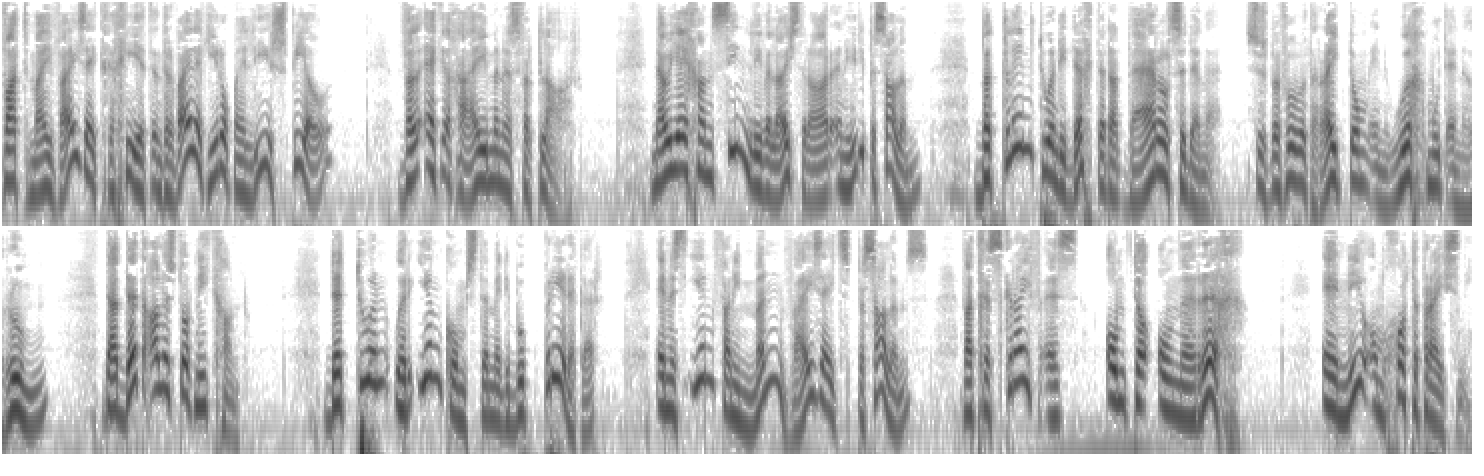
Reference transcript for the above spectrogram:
wat my wysheid gegee het en terwyl ek hier op my lier speel, wil ek 'n geheimenis verklaar. Nou jy gaan sien, liewe luisteraar, in hierdie Psalm beklemtoon die digter dat wêreldse dinge, soos byvoorbeeld rykdom en hoogmoed en roem, dat dit alles tot niet gaan. Dit toon ooreenkomste met die boek Prediker en is een van die min wysheidspsalms wat geskryf is om te onderrig en nie om God te prys nie.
